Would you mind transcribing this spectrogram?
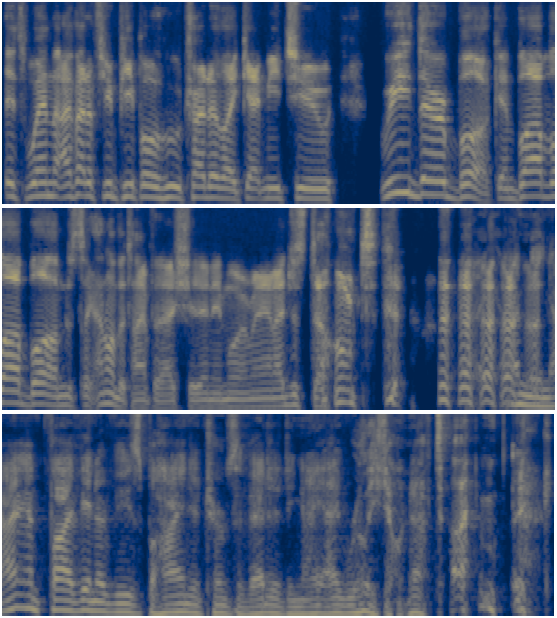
it's when I've had a few people who try to like get me to read their book and blah blah blah. I'm just like, I don't have the time for that shit anymore, man. I just don't. I, I, mean, I am five interviews behind in terms of editing. I, I really don't have time. like,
